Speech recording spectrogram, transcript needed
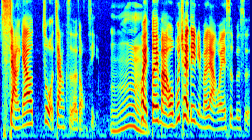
想要做这样子的东西，嗯，会对吗？我不确定你们两位是不是？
